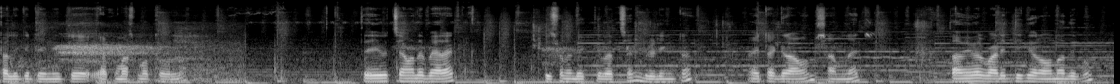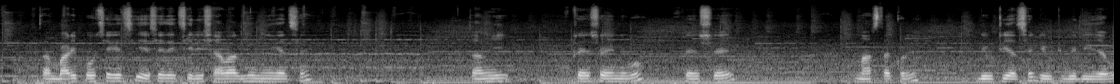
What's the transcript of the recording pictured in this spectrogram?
কালিকে ট্রেনিংতে এক মাস মতো হলো। তো এই হচ্ছে আমাদের ব্যারাক পিছনে দেখতে পাচ্ছেন বিল্ডিংটা এটা গ্রাউন্ড সামনের। তো আমি এবার বাড়ির দিকে রওনা দেবো। আমি বাড়ি পৌঁছে গেছি, এসে দেখছি রিসা আবার ঘুমিয়ে গেছে। তো আমি ফ্রেশ হয়ে নেব ফ্রেশ হয়ে নাস্তা করে ডিউটি আছে ডিউটি বেরিয়ে যাব।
